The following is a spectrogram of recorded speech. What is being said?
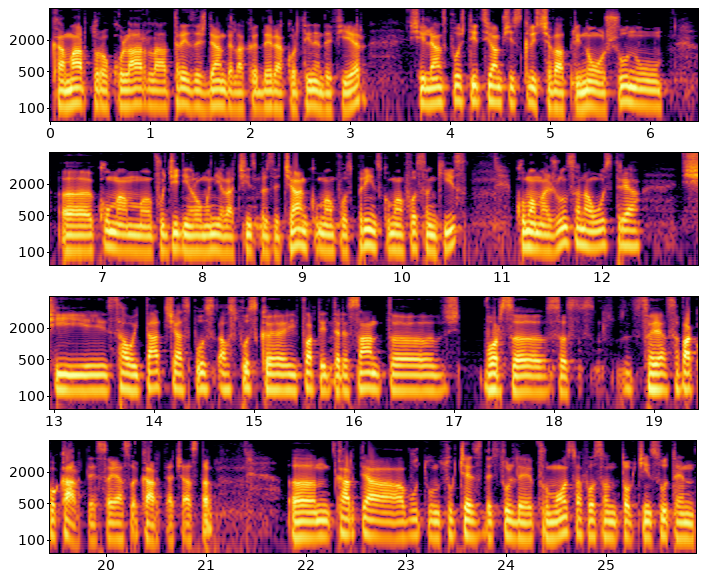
ca martor ocular la 30 de ani de la căderea cortinei de fier și le-am spus, știți, eu am și scris ceva prin 91, uh, cum am fugit din România la 15 ani, cum am fost prins, cum am fost închis, cum am ajuns în Austria și s-a uitat și a spus, au spus că e foarte interesant, uh, vor să, să, să, ia, să facă o carte, să iasă cartea aceasta. Uh, cartea a avut un succes destul de frumos, a fost în top 500 în,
